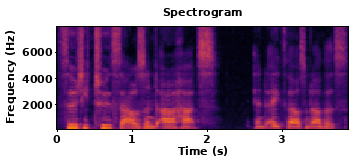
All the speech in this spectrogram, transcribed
32,000 arhats and 8,000 others.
